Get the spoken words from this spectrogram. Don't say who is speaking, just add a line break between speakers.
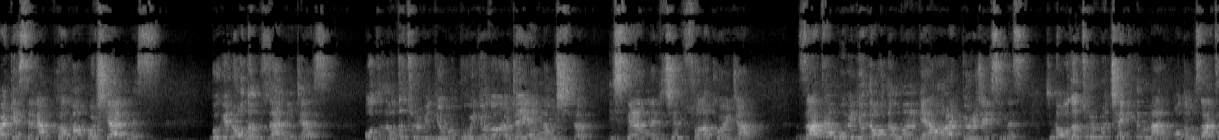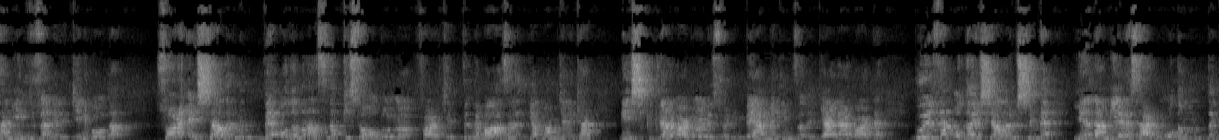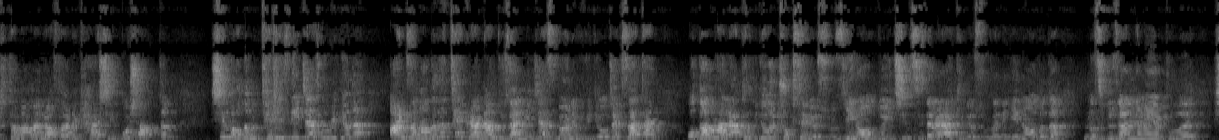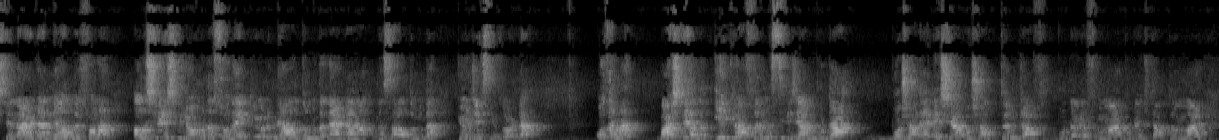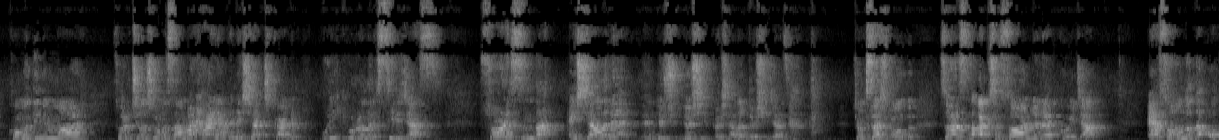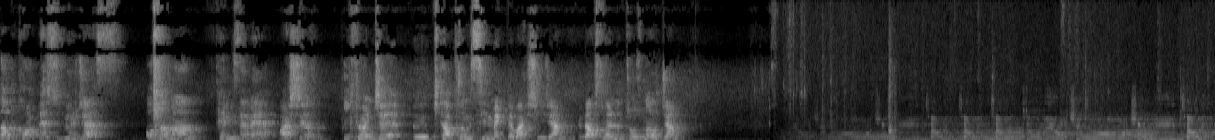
Herkese selam, kanalıma hoş geldiniz. Bugün odamı düzenleyeceğiz. Oda, oda turu videomu bu videodan önce yayınlamıştım. İsteyenler için sona koyacağım. Zaten bu videoda odamı genel olarak göreceksiniz. Şimdi oda turumu çektim ben. Odamı zaten yeni düzenledik, yeni bir oda. Sonra eşyalarımın ve odamın aslında pis olduğunu fark ettim ve bazı yapmam gereken değişiklikler vardı öyle söyleyeyim. Beğenmediğim yerler vardı. Bu yüzden oda eşyalarımı şimdi yeniden bir yere serdim. Odamdaki tamamen raflardaki her şeyi boşalttım. Şimdi odamı temizleyeceğiz bu videoda. Aynı zamanda da tekrardan düzenleyeceğiz. Böyle bir video olacak. Zaten odamla alakalı videoları çok seviyorsunuz yeni olduğu için. Siz de merak ediyorsunuz hani yeni odada nasıl düzenleme yapılır, işte nereden ne alır falan. Alışveriş vlogumu da sona ekliyorum. Ne aldığımı da nereden nasıl aldığımı da göreceksiniz orada. O zaman başlayalım. İlk raflarımı sileceğim. Burada boşal e, eşya boşalttığım raf, burada rafım var, burada kitaplığım var, komodinim var, sonra çalışma masam var. Her yerden eşya çıkardım. Bu ilk buraları sileceğiz. Sonrasında eşyaları e, düş, döş, eşyaları döşeyeceğiz. Çok saçma oldu. Sonrasında aksesuarları koyacağım. En sonunda da odamı komple süpüreceğiz. O zaman temizlemeye başlayalım. İlk önce e, kitaplığımı silmekle başlayacağım. Raflarının tozunu alacağım.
